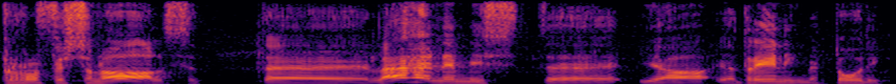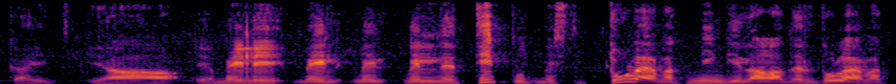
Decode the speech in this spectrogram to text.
professionaalset Äh, lähenemist äh, ja, ja treeningmetoodikaid ja, ja meil ei, meil, meil, meil need tipud meist tulevad mingil aladel tulevad,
